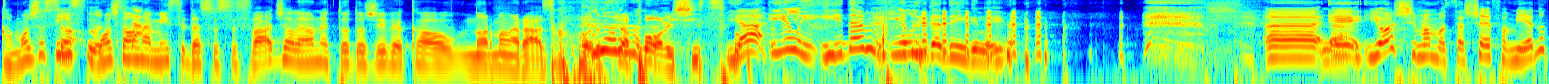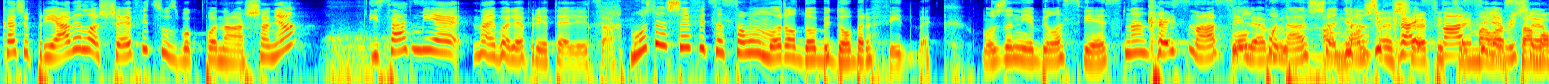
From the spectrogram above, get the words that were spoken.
A možda, se, Stisnut, možda da. ona misli da su se svađale, a on je to doživio kao normalan razgovor za povišicu. Ja ili idem ili ga digni. Uh, e, još imamo sa šefom jednu, kaže prijavila šeficu zbog ponašanja i sad mi je najbolja prijateljica. Možda je šefica samo morala dobiti dobar feedback. Možda nije bila svjesna. Kaj s nasiljem? Svog A ponašanja. možda je Kaj šefica imala samo šefovima?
